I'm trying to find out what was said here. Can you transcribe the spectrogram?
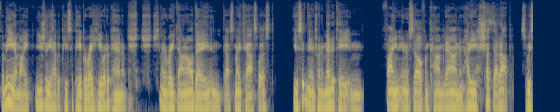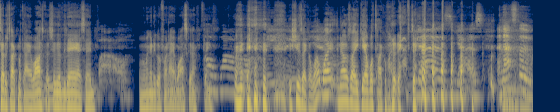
for me, I'm like, usually I have a piece of paper right here with a pen, and I write down all day, and that's my task list. You're sitting there trying to meditate and find your inner self and calm down. And how do you Yes. shut that up? So we started talking about the ayahuasca. So the other day I said, Wow. when we're going to go for an ayahuasca thing. Oh wow. She was like, a what, what? And I was like, yeah, we'll talk about it after. yes, yes. And that's the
